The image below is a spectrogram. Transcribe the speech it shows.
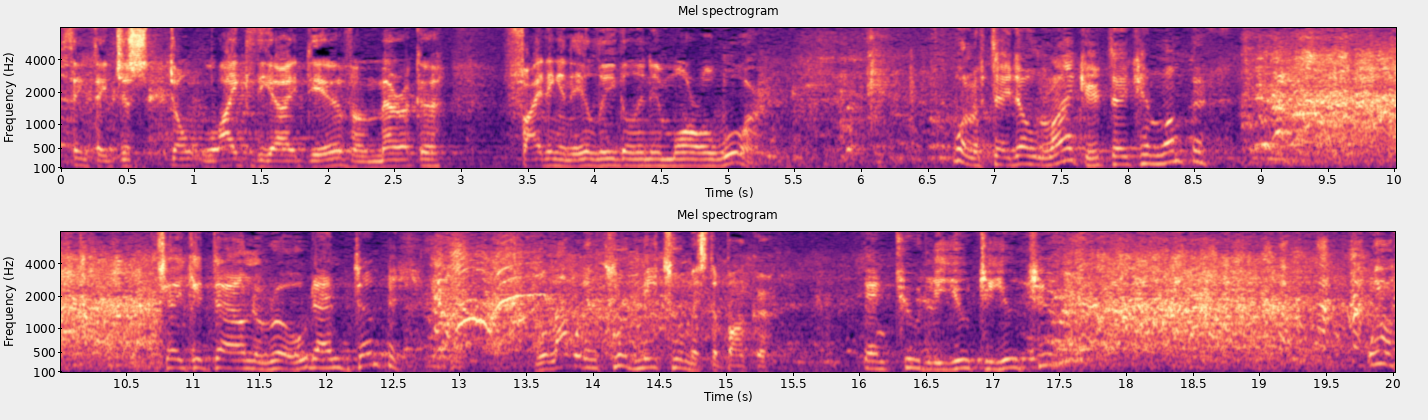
think they just don't like the idea of America fighting an illegal and immoral war. Well, if they don't like it, they can lump it. Take it down the road and dump it. Well, that would include me too, Mr. Bunker. Then toodly you to you too. Well,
